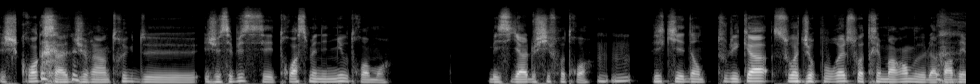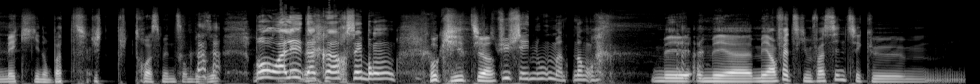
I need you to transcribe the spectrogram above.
je crois que ça a duré un truc de. Je sais plus si c'est trois semaines et demie ou trois mois. Mais s'il y a le chiffre 3. Mhm. Et qui est dans tous les cas soit dur pour elle, soit très marrant de la part des mecs qui n'ont pas tenu plus de trois semaines sans baiser. Bon, allez, d'accord, c'est bon. ok, tiens. Je suis chez nous maintenant. Mais, mais, euh, mais en fait, ce qui me fascine, c'est que hum,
